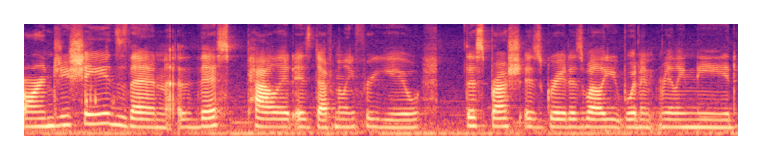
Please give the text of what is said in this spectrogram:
orangey shades, then this palette is definitely for you. This brush is great as well. You wouldn't really need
